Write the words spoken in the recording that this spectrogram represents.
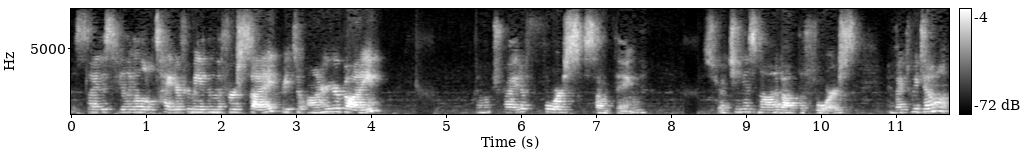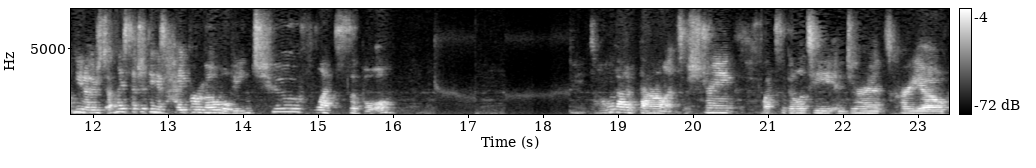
This side is feeling a little tighter for me than the first side. Great to honor your body. Don't try to force something. Stretching is not about the force. In fact, we don't, you know, there's definitely such a thing as hypermobile, being too flexible all about a balance of strength, flexibility, endurance, cardio.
